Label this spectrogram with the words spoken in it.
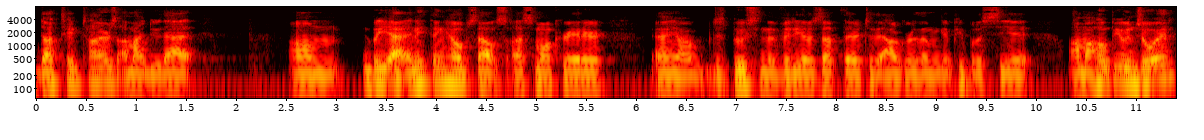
Duct tape tires, I might do that. Um, but yeah, anything helps out a small creator and you know, just boosting the videos up there to the algorithm, get people to see it. Um, I hope you enjoyed.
